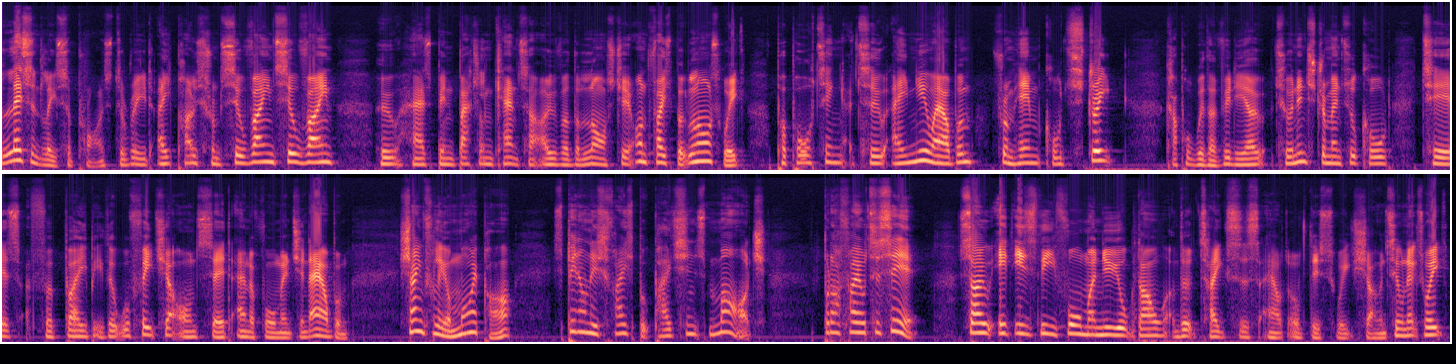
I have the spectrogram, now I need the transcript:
Pleasantly surprised to read a post from Sylvain Sylvain, who has been battling cancer over the last year on Facebook last week, purporting to a new album from him called Street, coupled with a video to an instrumental called Tears for Baby that will feature on said and aforementioned album. Shamefully, on my part, it's been on his Facebook page since March, but I failed to see it. So it is the former New York doll that takes us out of this week's show. Until next week,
